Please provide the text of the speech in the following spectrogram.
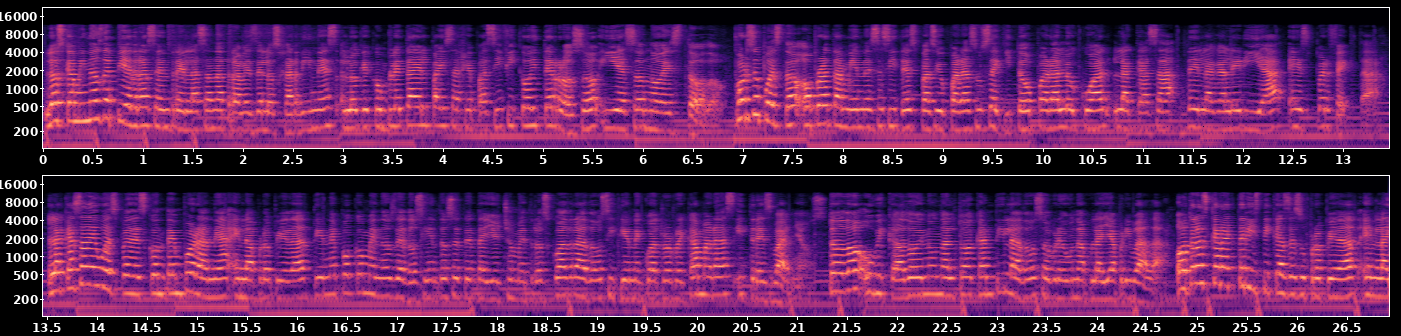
Los caminos de piedra se entrelazan a través de los jardines, lo que completa el paisaje pacífico y terroso, y eso no es todo. Por supuesto, Oprah también necesita espacio para su séquito, para lo cual la casa de la galería es perfecta. La casa de huéspedes contemporánea en la propiedad tiene poco menos de 278 metros cuadrados y tiene cuatro recámaras y tres baños, todo ubicado en un alto acantilado sobre una playa privada. Otras características de su propiedad en la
